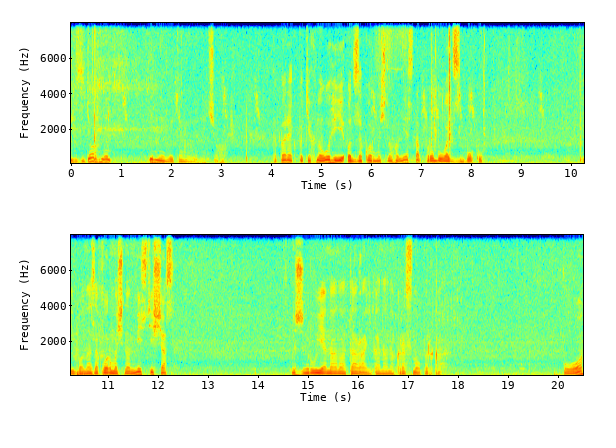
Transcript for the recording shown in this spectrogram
Здьоргнем і не витягнули нічого. Тепер як по технології від закормочного міста пробувати збоку. Ібо на закормочному місці зараз жирує нано таранька, нано красноперка. О!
